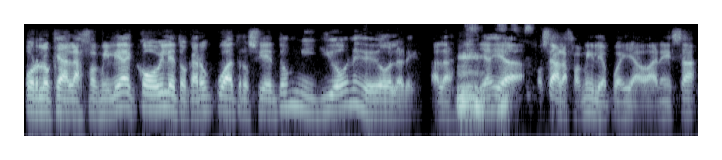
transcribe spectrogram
Por lo que a la familia de Kobe le tocaron 400 millones de dólares a las niñas y a, o sea, a la familia, pues, y a Vanessa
